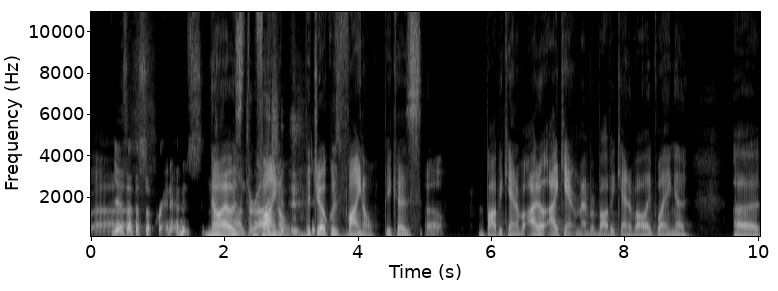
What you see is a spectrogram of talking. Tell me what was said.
Uh, uh, yeah, is that The Sopranos? no, that was Entourage? vinyl. The joke was vinyl because Oh, Bobby Cannavale. I don't. I can't remember Bobby Cannavale playing a a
